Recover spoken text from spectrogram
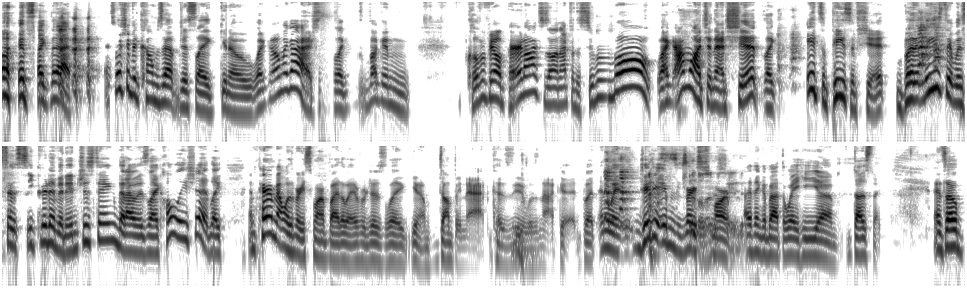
know, it's like that. Especially if it comes up just like you know, like oh my gosh, like fucking Cloverfield Paradox is on after the Super Bowl. Like I'm watching that shit. Like it's a piece of shit, but at least it was so secretive and interesting that I was like, holy shit! Like, and Paramount was very smart, by the way, for just like you know dumping that because it was not good. But anyway, J.J. Abrams is very smart, I think, about the way he uh, does things, and so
